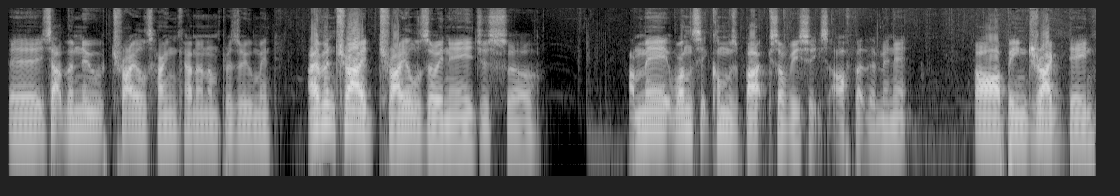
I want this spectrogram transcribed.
Uh, is that the new Trials hand cannon, I'm presuming? I haven't tried Trials, though, in ages, so... I may... Once it comes back, because obviously it's off at the minute. Oh, been dragged in.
